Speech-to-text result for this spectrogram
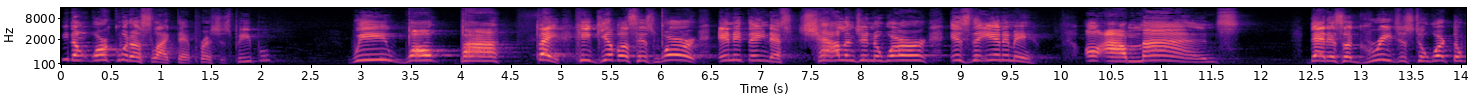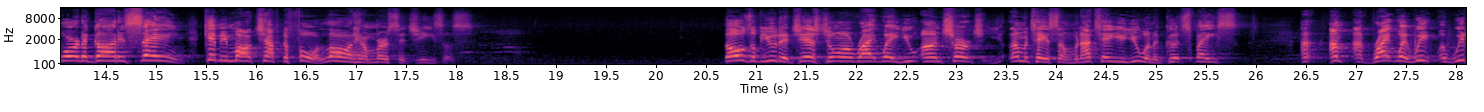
He don't work with us like that, precious people. We walk by faith. He give us his word. Anything that's challenging the word is the enemy. Or our minds that is egregious to what the word of God is saying. Give me Mark chapter 4. Lord have mercy, Jesus. Those of you that just joined right way, you unchurched. Let me tell you something. When I tell you you in a good space, I, am right way. We, we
